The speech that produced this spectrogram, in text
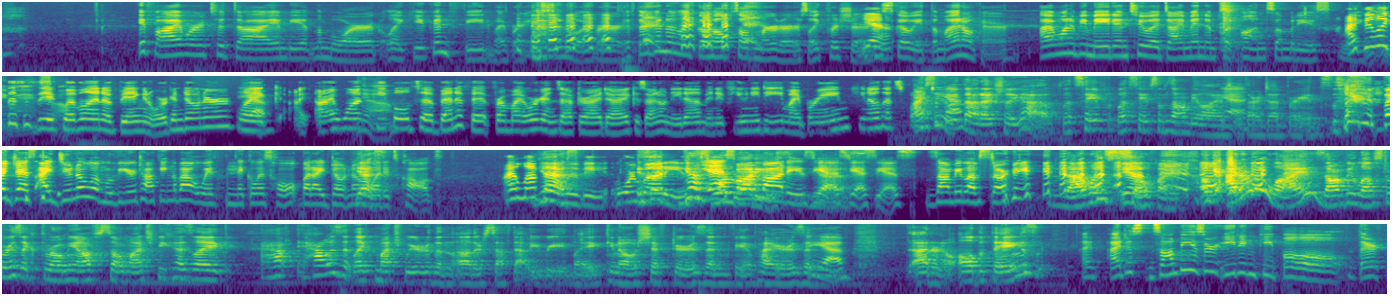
if I were to die and be in the morgue, like you can feed my brains to whoever. if they're gonna like go help solve murders, like for sure, Yeah. just go eat them. I don't care. I want to be made into a diamond and put on somebody's. I feel like this is the so. equivalent of being an organ donor. Yeah. Like, I, I want Yeah. people to benefit from my organs after I die because I don't need them. And if you need to eat my brain, you know, that's I fine too. support that actually. Yeah, let's save let's save some zombie lives Yeah. with our dead brains. but jess i do know what movie you're talking about with nicholas hoult but i don't know Yes. what it's called I love Yes. that movie, Warm It's like- Bodies. yes. yes Warm warm Bodies. bodies, yes Yes. yes yes zombie love story that one's Yeah. so funny. Okay, I don't know why zombie love stories like throw me off so much because like how how is it like much weirder than the other stuff that we read like you know shifters and vampires and Yeah. I don't know all the things. I, I just zombies are eating people. They're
